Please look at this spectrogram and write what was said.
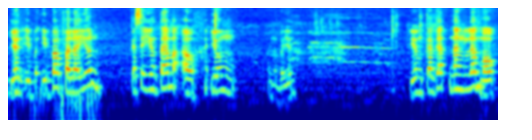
Yun iba, iba pala yun. Kasi yung tama oh, yung ano ba yun? Yung kagat ng lamok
